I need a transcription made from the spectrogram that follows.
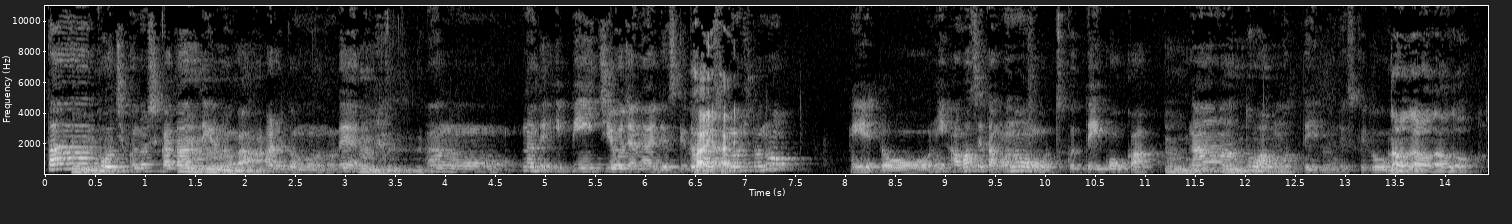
た構築の仕方っていうのがあると思うので、うん。うん。うん。あのなんで一品一用じゃないですけど、はいはい。その人の、えー、とに合わせたものを作っていこうかうん。うん。なとは思っているんですけどなるほどなるほど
